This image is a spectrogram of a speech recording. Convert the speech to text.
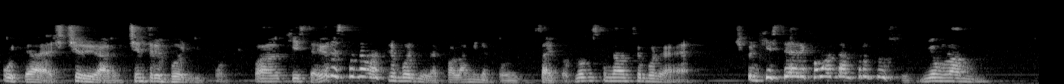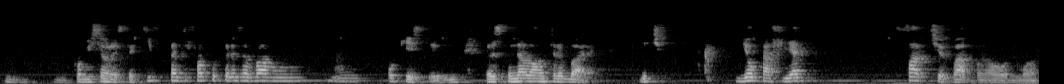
Uite aia, și ce are, ce întrebări îi pun. Bă, chestia. Eu răspundeam la întrebările pe la mine pe site-ul, eu răspundeam la întrebările aia. Și prin chestia aia recomandam produsul. Eu l-am comision respectiv pentru faptul că rezolvam o chestie, răspundeam la o întrebare. Deci, eu ca afiliat fac ceva până la urmă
